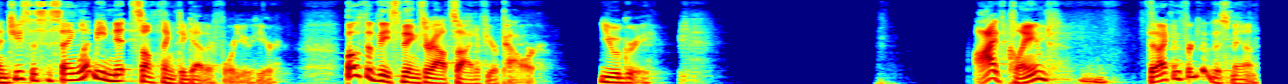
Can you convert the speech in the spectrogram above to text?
And Jesus is saying, Let me knit something together for you here. Both of these things are outside of your power. You agree? I've claimed that I can forgive this man.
